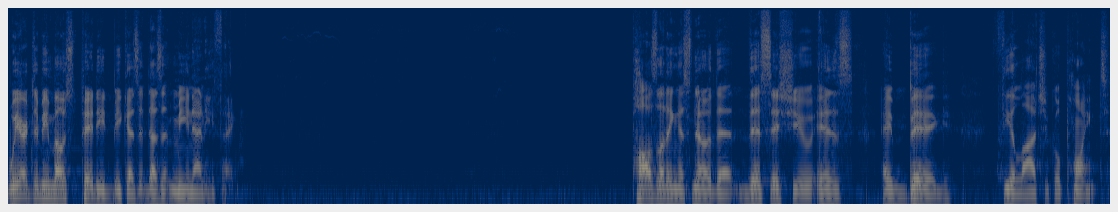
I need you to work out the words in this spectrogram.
we are to be most pitied because it doesn't mean anything. Paul's letting us know that this issue is a big theological point.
